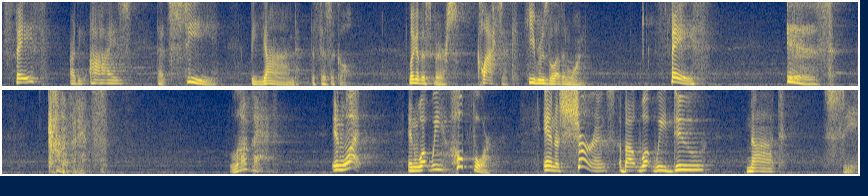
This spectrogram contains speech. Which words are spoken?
Faith are the eyes that see beyond the physical. Look at this verse, classic, Hebrews 11:1. Faith is confidence. Love that. In what? In what we hope for, and assurance about what we do not see.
